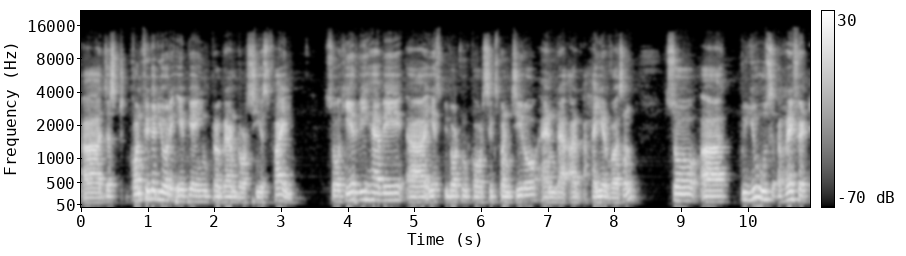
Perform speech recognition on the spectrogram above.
uh, just configure your API in program.cs file. So here we have a uh, ASP.NET Core 6.0 and a higher version. So uh, to use Refit,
